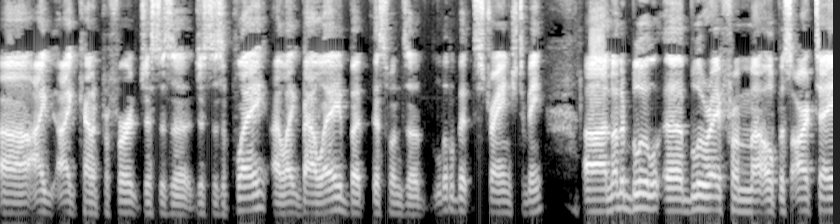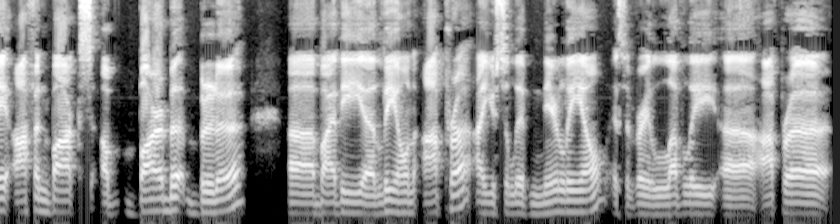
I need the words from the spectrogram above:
Uh, I, I kind of prefer it just as a just as a play. I like ballet, but this one's a little bit strange to me. Uh, another blue uh, Blu-ray from uh, Opus Arte, Offenbach's A Barbe Bleue uh, by the uh, Lyon Opera. I used to live near Lyon. It's a very lovely uh, opera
